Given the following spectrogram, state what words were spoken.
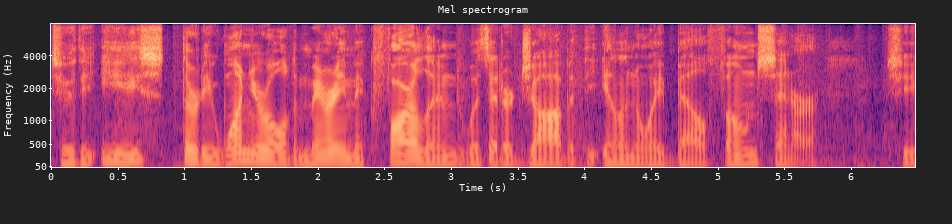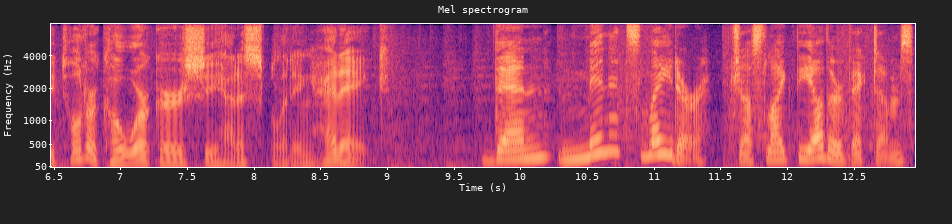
To the east, 31 year old Mary McFarland was at her job at the Illinois Bell Phone Center. She told her coworkers she had a splitting headache. Then, minutes later, just like the other victims,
